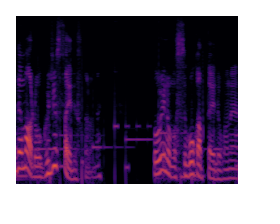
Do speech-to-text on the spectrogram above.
でまあ60歳ですからね。そういうのもすごかったりとかね。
